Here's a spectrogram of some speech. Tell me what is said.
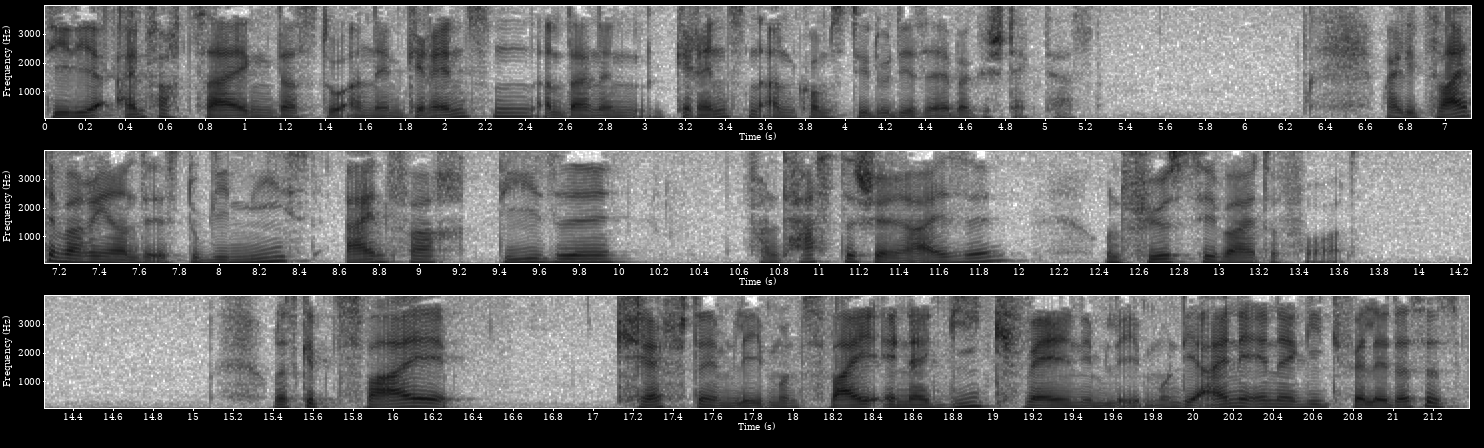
die dir einfach zeigen, dass du an den Grenzen, an deinen Grenzen ankommst, die du dir selber gesteckt hast. Weil die zweite Variante ist, du genießt einfach diese fantastische Reise und führst sie weiter fort. Und es gibt zwei Kräfte im Leben und zwei Energiequellen im Leben. Und die eine Energiequelle, das ist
